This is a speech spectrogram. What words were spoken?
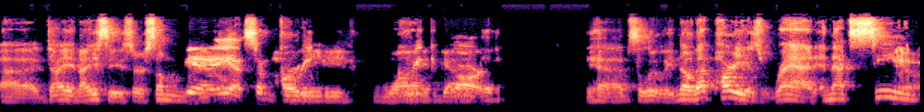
uh Dionysus or some yeah you know, yeah some party wine Greek god. Yeah, absolutely. No, that party is rad, and that scene, yeah.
